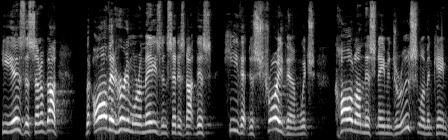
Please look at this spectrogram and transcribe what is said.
He is the Son of God. But all that heard Him were amazed and said, Is not this He that destroyed them, which called on this name in Jerusalem and came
